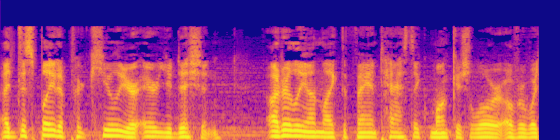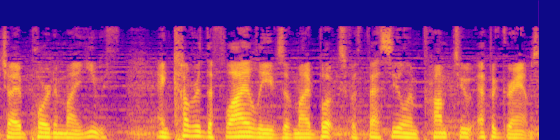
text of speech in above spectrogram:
I displayed a peculiar erudition, utterly unlike the fantastic monkish lore over which I had pored in my youth, and covered the fly leaves of my books with facile impromptu epigrams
